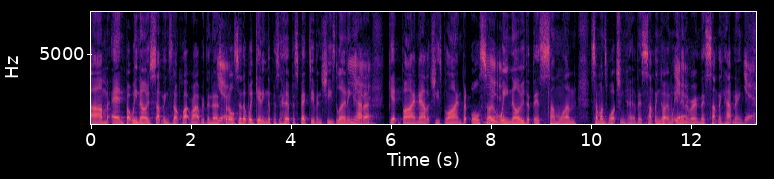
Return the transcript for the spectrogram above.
Um, and but we know something's not quite right with the nurse, Yeah. but also that we're getting the pers- her perspective, and she's learning how to get by now that she's blind. But also, Yeah. we know that there's someone, someone's watching her. There's something going in, in the room. There's something happening. Yeah.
